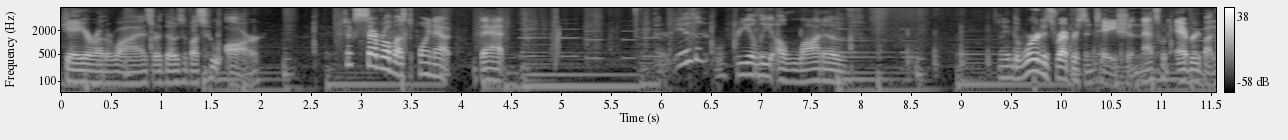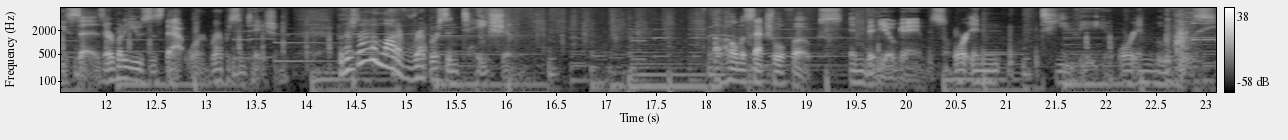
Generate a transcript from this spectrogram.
gay or otherwise, or those of us who are, took several of us to point out that there isn't really a lot of I mean, the word is representation. That's what everybody says. Everybody uses that word, representation. But there's not a lot of representation of homosexual folks in video games, or in TV, or in movies.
